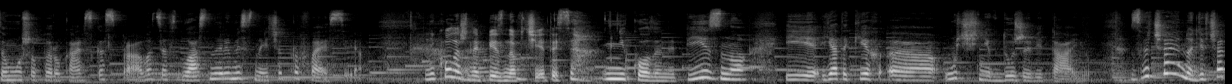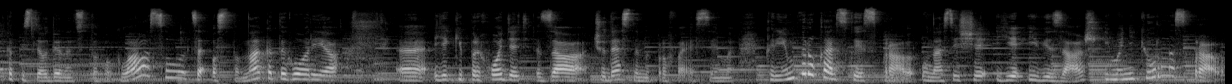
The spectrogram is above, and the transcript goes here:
тому що перукарська справа це власне реміснича професія. Ніколи ж не пізно вчитися. Ніколи не пізно. І я таких е, учнів дуже вітаю. Звичайно, дівчатка після 11 класу це основна категорія, е, які приходять за чудесними професіями. Крім перукарської справи, у нас ще є і візаж, і манікюрна справа.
